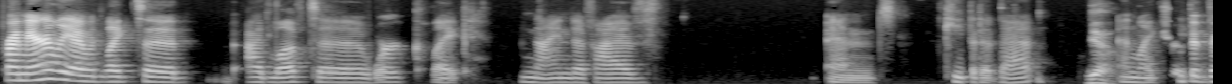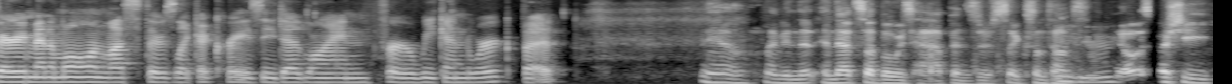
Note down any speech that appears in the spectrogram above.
primarily, I would like to. I'd love to work like nine to five, and keep it at that yeah and like sure. keep it very minimal unless there's like a crazy deadline for weekend work but yeah i mean and that stuff always happens there's like sometimes mm-hmm. you know especially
